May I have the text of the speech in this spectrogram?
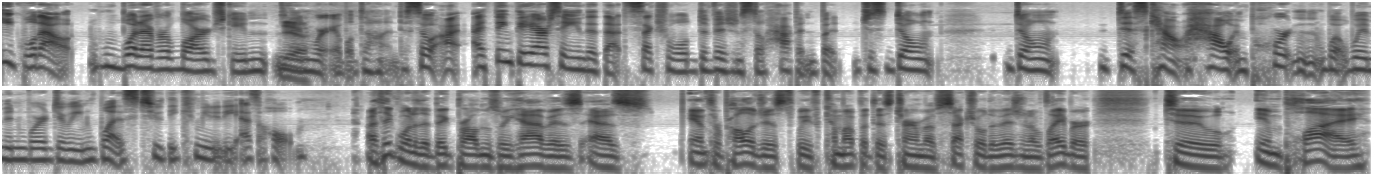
equaled out whatever large game Yeah. men were able to hunt. So I, I think they are saying that that sexual division still happened, but just don't don't discount how important what women were doing was to the community as a whole. I think one of the big problems we have is as anthropologists, we've come up with this term of sexual division of labor to imply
